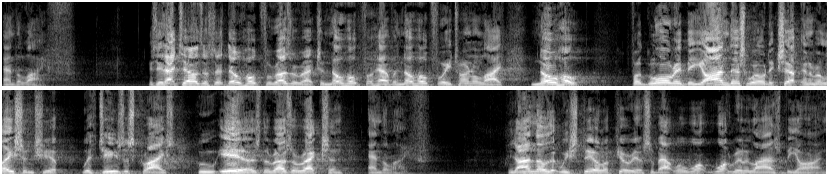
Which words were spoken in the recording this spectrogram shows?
and the life. You see, that tells us that no hope for resurrection, no hope for heaven, no hope for eternal life, no hope for glory beyond this world except in a relationship with Jesus Christ, who is the resurrection and the life. You know, I know that we still are curious about, well, what, what really lies beyond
